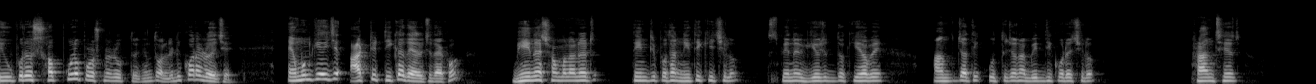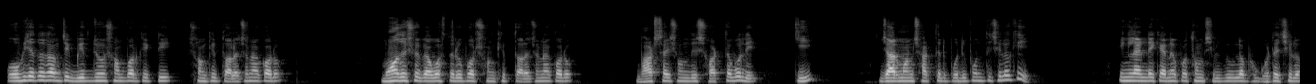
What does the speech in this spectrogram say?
এই উপরের সবগুলো প্রশ্নের উত্তর কিন্তু অলরেডি করা রয়েছে। এমনকি এই যে আটটি টিকা দেওয়া রয়েছে, দেখো, ভিয়েনা সম্মেলনের তিনটি প্রধান নীতি কী ছিল? স্পেনের গৃহযুদ্ধ কীভাবে আন্তর্জাতিক উত্তেজনা বৃদ্ধি করেছিল? ফ্রান্সের অভিজাততান্ত্রিক বিদ্রোহ সম্পর্কে একটি সংক্ষিপ্ত আলোচনা করো। মহাদেশীয় ব্যবস্থার উপর সংক্ষিপ্ত আলোচনা করো। ভার্সাই সন্ধির শর্তাবলী কি? জার্মান স্বার্থের পরিপন্থী ছিল কি? ইংল্যান্ডে কেন প্রথম শিল্পী বিপ্লব ঘটেছিল?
